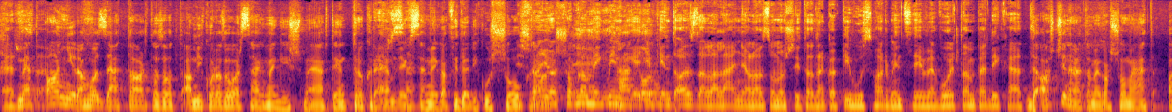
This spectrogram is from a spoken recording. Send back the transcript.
persze. mert annyira hozzá tartozott, amikor az ország megismert, én tökre persze. emlékszem még a Fiderikus sókra. És nagyon sokan még mindig hát egyébként ott... azzal a lányjal azonosítanak, aki 20-30 éve voltam, pedig hát... De azt csinálta meg a somát a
